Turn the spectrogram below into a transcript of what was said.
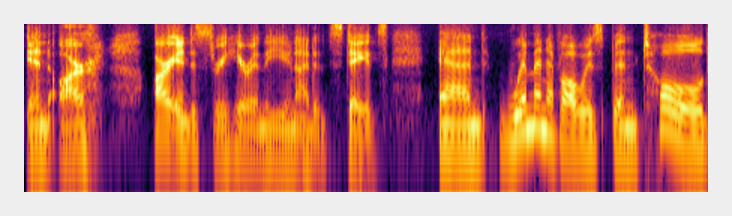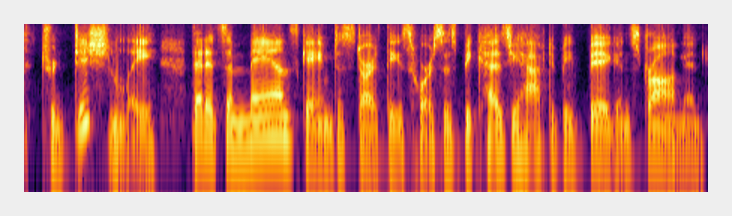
in our our industry here in the United States, and women have always been told traditionally that it's a man's game to start these horses because you have to be big and strong and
